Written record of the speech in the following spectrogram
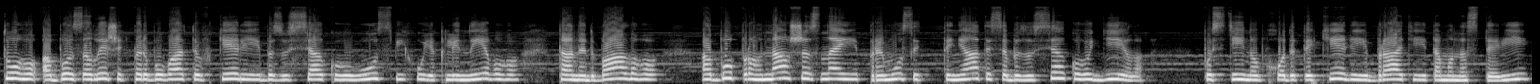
того або залишить перебувати в келії без усякого успіху, як лінивого та недбалого, або, прогнавши з неї, примусить тинятися без усякого діла, постійно обходити келії, братії та монастирі,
